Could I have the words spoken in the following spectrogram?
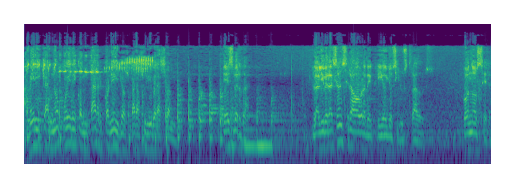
América no puede contar con ellos para su liberación. Es verdad. La liberación será obra de criollos ilustrados, o no será.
